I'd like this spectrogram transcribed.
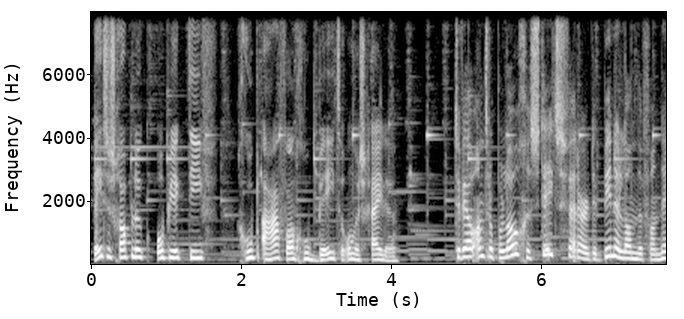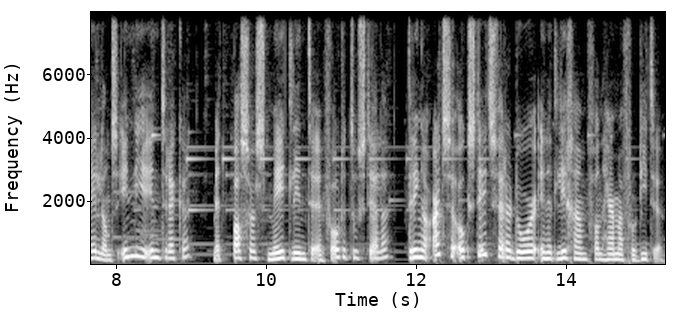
wetenschappelijk objectief groep A van groep B te onderscheiden? Terwijl antropologen steeds verder de binnenlanden van Nederlands-Indië intrekken, met passers, meetlinten en fototoestellen, dringen artsen ook steeds verder door in het lichaam van hermafrodieten.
